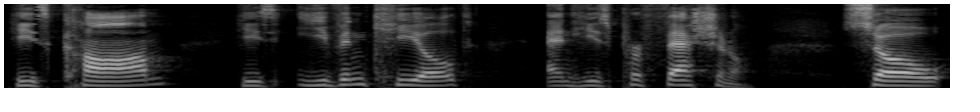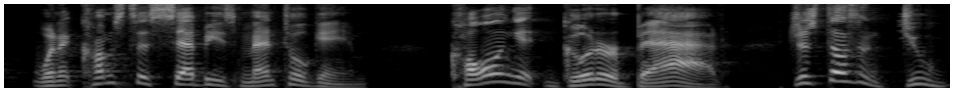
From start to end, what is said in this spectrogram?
He's calm, he's even keeled, and he's professional. So when it comes to Sebi's mental game, calling it good or bad just doesn't do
